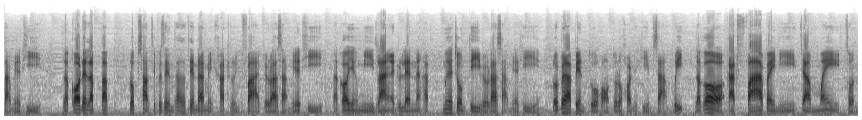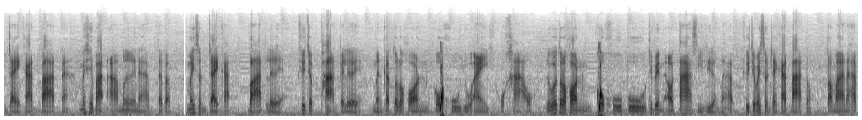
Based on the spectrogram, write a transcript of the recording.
3วินาที แล้วก็ได้รับบัฟลบ 30%ซัสเตนดาเมจคัดถึงฝ่ายเป็นเวลา 3 วินาที แล้วก็ยังมีล้างอดูแลนนะครับ เมื่อโจมตีเป็นเวลา 3 วินาที ลดเวลาเปลี่ยนตัวของตัวละครในทีม 3 วิ แล้วก็การ์ดฟ้าไปนี้จะไม่สนใจการ์ดบาร์นะ ไม่ใช่บาร์อาร์เมอร์นะครับ แต่แบบไม่สนใจการ์ดบาร์เลยอะ คือจะผ่านไปเลย เหมือนกับตัวละครโกคู UI หัวขาว หรือว่าตัวละครโกคูบูที่เป็นอัลต้าสีเหลืองนะครับ คือจะไม่สนใจการ์ดบาร์เนาะ ต่อมานะครับ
